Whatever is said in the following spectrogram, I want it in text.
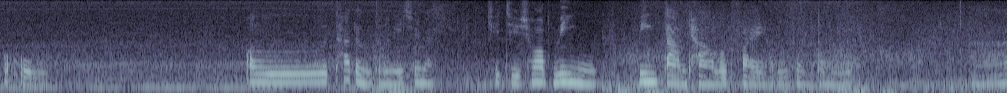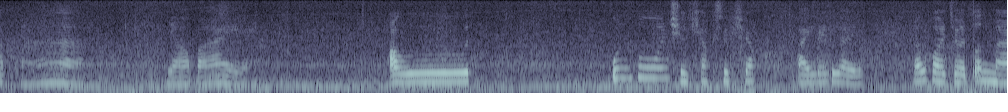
โอ้โห เออถ้าถึงตรงนี้ใช่ไหมเคจีชอบวิ่งวิ่งตามทางรถไฟค่ะทุกคนตรงนี้ครับอ่ายาวไปเอาปุ้นปุ้นชึกชักชึกชักไปเรื่อยๆ แล้วพอเจอต้นไม้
